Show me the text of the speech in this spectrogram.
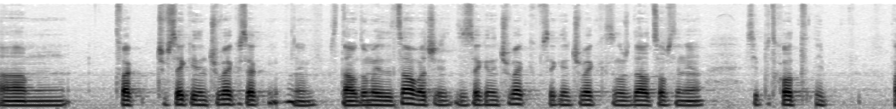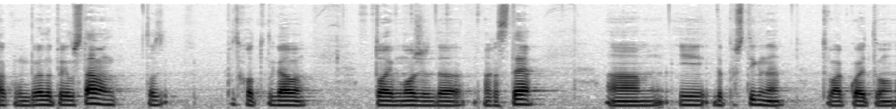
Ам, това, че всеки един човек, всяк, не, става дума и за деца, обаче за всеки един човек, всеки един човек се нуждае от собствения си подход и ако му бъде предоставен този подход, тогава той може да расте ам, и да постигне това, което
